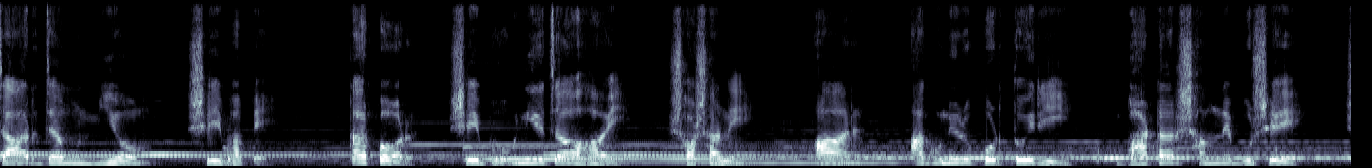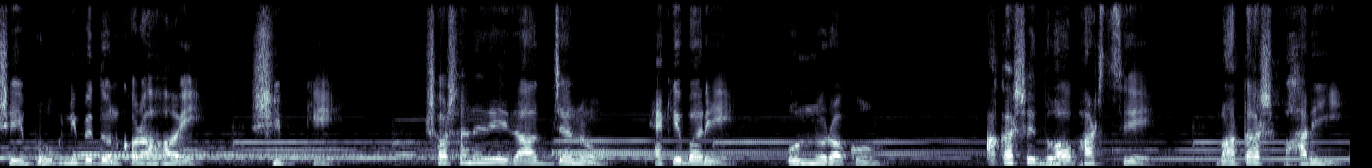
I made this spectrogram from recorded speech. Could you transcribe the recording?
যার যেমন নিয়ম, সেইভাবে। তারপর সেই ভোগ নিয়ে যাওয়া হয় শ্মশানে। আর আগুনের উপর তৈরি ভাটার সামনে বসে সেই ভোগ নিবেদন করা হয় শিবকে। শ্মশানের এই রাত যেন একেবারে অন্যরকম। আকাশে ধোয়া ভাসছে, বাতাস ভারী,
